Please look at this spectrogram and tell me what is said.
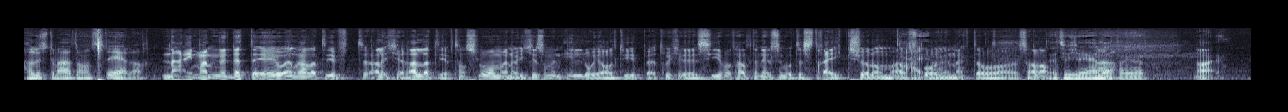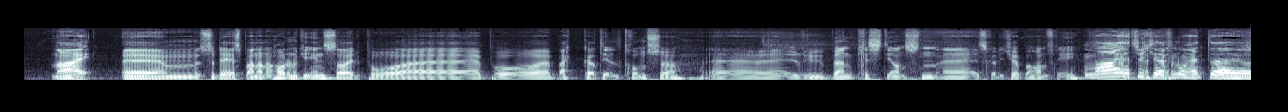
har lyst til å være et annet sted, da? Nei, men dette er jo en relativt Eller ikke relativt, han slår meg nå ikke som en illojal type. Jeg tror ikke Sivert Helte Nilsen går til streik selv om Elfsborg nekter å selge han. Det tror ikke jeg heller at han gjør. Nei. Nei. Um, så det er spennende. Har du noe inside på, uh, på backa til Tromsø? Uh, Ruben Kristiansen, uh, skal de kjøpe han fri? Nei, jeg tror ikke det, for nå henter jo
